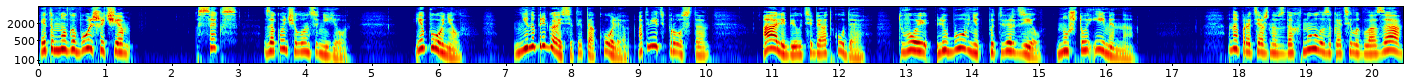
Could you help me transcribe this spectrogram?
это много больше, чем...» «Секс», — закончил он за нее. «Я понял. Не напрягайся ты так, Коля. Ответь просто. Алиби у тебя откуда? Твой любовник подтвердил. Ну что именно?» Она протяжно вздохнула, закатила глаза,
